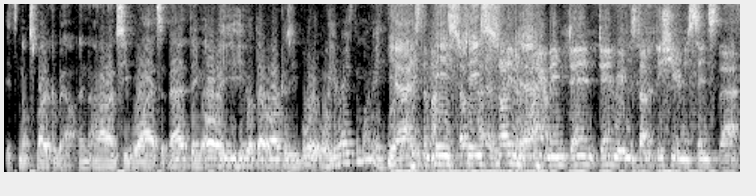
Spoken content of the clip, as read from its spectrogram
It's not spoke about, and, and I don't see why it's a bad thing. Oh, he, he got that right because he bought it. Well, he raised the money. Yeah, raise the money. he's, It doesn't he's it's not even yeah. playing. I mean, Dan Dan Reardon's done it this year in a sense that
